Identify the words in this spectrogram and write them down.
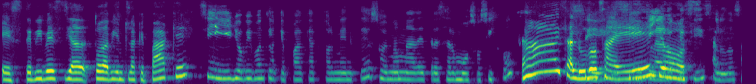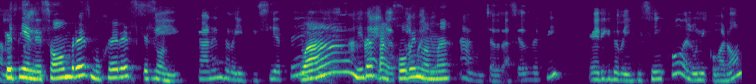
este, vives ya todavía en Tlaquepaque. Sí, yo vivo en Tlaquepaque actualmente. Soy mamá de tres hermosos hijos. Ay, saludos Sí, a sí, ellos. claro que sí, saludos a ¿Qué los tienes? tres. ¿Hombres, mujeres? ¿Qué son? Sí, Karen de 27. Guau, eh, mira, tan joven, mamá. Ah, muchas gracias, Betty. Eric de 25, el único varón.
